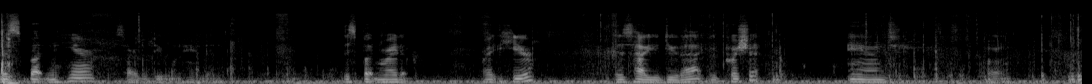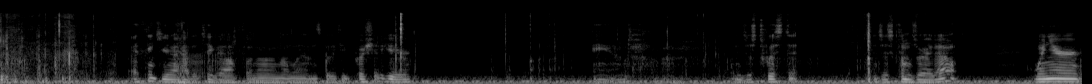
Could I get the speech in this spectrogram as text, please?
this button here, sorry to do one-handed, this button right up, right here is how you do that. You push it and, well, I think you know how to take off and on the lens, but if you push it here and you just twist it, it just comes right out. When you're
